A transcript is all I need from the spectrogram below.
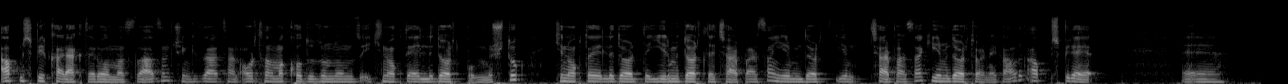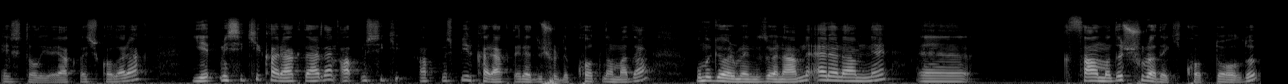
61 karakter olması lazım. Çünkü zaten ortalama kod uzunluğumuzu 2.54 bulmuştuk. 2.54'te 24 ile çarparsan 24 20, çarparsak 24 örnek aldık. 61'e e, eşit oluyor yaklaşık olarak. 72 karakterden 62 61 karaktere düşürdük kodlamada. Bunu görmemiz önemli. En önemli e, kısalmada şuradaki kodda oldu.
